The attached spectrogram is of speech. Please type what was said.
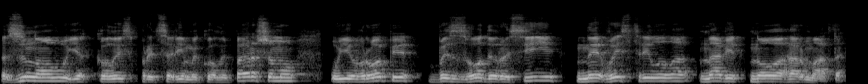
знову, як колись при царі Миколи І, у Європі без згоди Росії не вистрілила навіть нова гармата.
